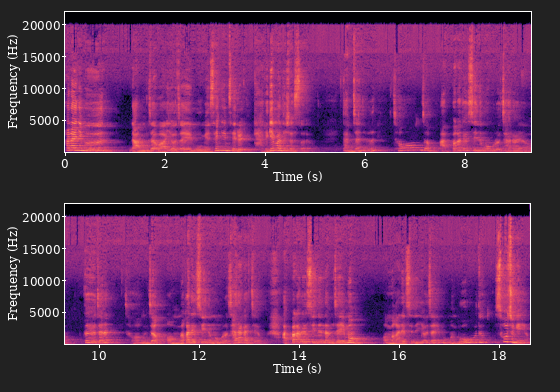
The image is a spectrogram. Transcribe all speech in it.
하나님은 남자와 여자의 몸의 생김새를 다르게 만드셨어요. 남자는 점점 아빠가 될 수 있는 몸으로 자라요. 또 여자는 점점 엄마가 될 수 있는 몸으로 자라가죠. 아빠가 될 수 있는 남자의 몸, 엄마가 될 수 있는 여자의 몸은 모두 소중해요.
